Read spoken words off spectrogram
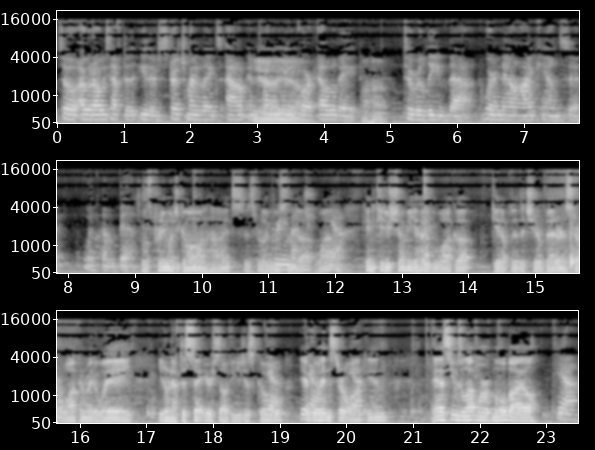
So I would always have to either stretch my legs out in front of Yeah, me yeah. or elevate Uh huh. to relieve that. Where now I can sit with them bent. So it's pretty much gone, huh? It's it's really Pretty loosened much, up. Wow. yeah. Can could you show me how you walk up, get up to the chair better, and start walking right away? You don't have to set yourself. You just go. Yeah. Yeah. Yeah. Go ahead and start Yeah. walking. Yeah, it seems a lot more mobile. Yeah.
